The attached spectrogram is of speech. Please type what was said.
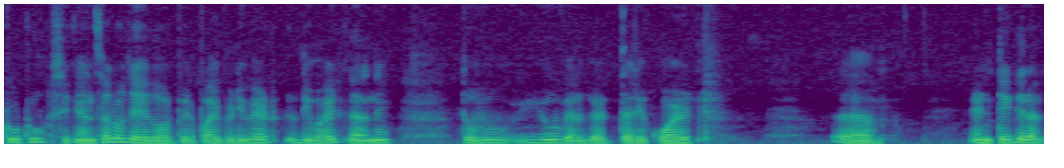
टू टू से कैंसिल हो जाएगा और फिर पाई पे डिवाइड डिवाइड कर दें तो you will get the required integral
